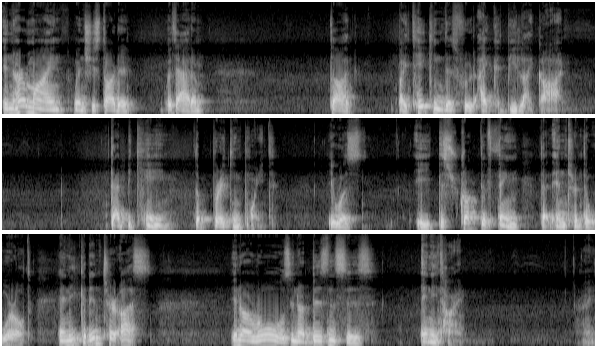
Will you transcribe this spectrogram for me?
in her mind, when she started with Adam, thought, by taking this fruit, I could be like God. That became the breaking point. It was a destructive thing that entered the world, and it could enter us in our roles, in our businesses, anytime. Right?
